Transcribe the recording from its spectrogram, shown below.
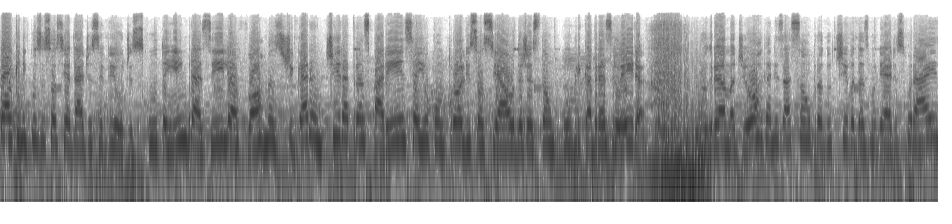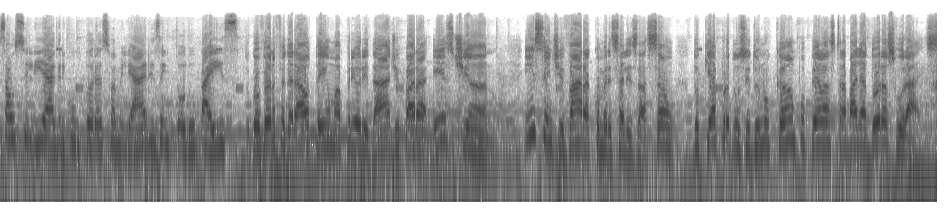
Técnicos e sociedade civil discutem em Brasília formas de garantir a transparência e o controle social da gestão pública brasileira. O programa de Organização Produtiva das Mulheres Rurais auxilia agricultoras familiares em todo o país. O governo federal tem uma prioridade para este ano incentivar a comercialização do que é produzido no campo pelas trabalhadoras rurais.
